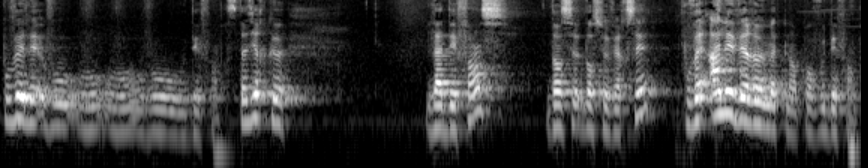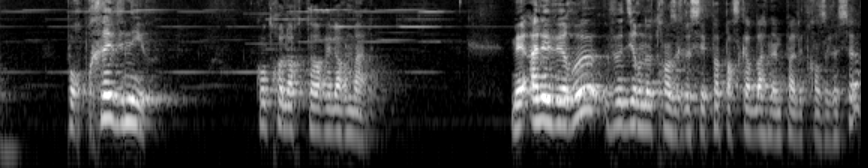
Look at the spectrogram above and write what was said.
pouvez vous, vous, vous, défendre. C'est-à-dire que la défense, dans ce, dans ce verset, pouvait aller vers eux maintenant pour vous défendre, pour prévenir contre leur tort et leur mal. Mais aller vers eux veut dire ne transgresser pas parce qu'Allah n'aime pas les transgresseurs.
